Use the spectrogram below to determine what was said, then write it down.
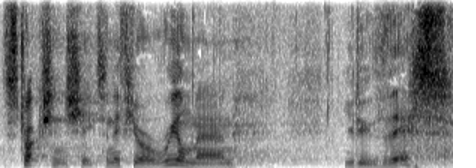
instruction sheets. And if you're a real man, you do this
